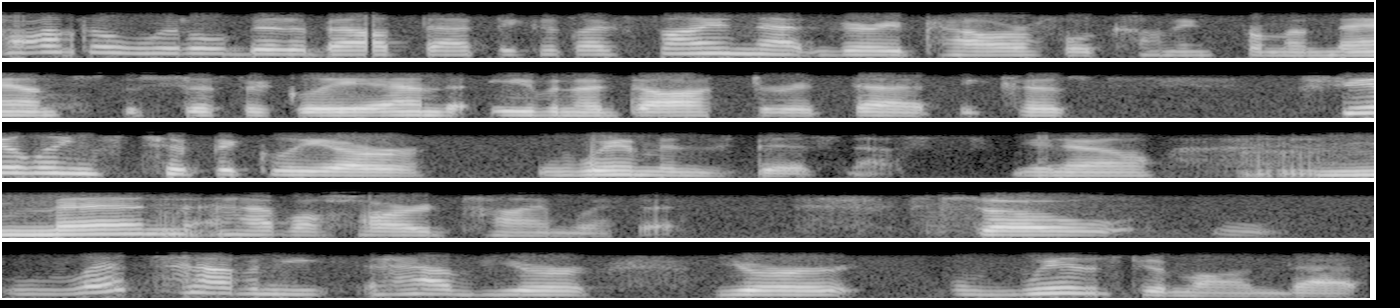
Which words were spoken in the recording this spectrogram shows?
talk a little bit about that? Because I find that very powerful coming from a man specifically and even a doctor at that, because feelings typically are women's business. You know, mm-hmm. men have a hard time with it. So let's have any have your your wisdom on that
